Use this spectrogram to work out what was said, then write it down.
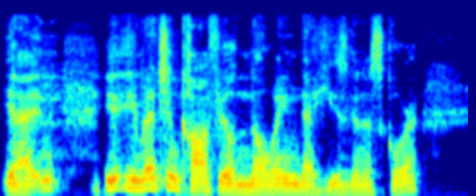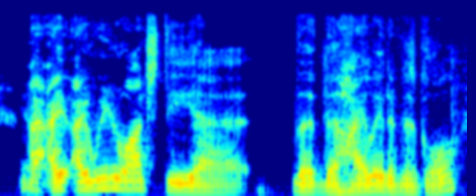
Yeah, and you, you mentioned Caufield knowing that he's going to score. Yeah. I I rewatched the uh, the the highlight of his goal.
